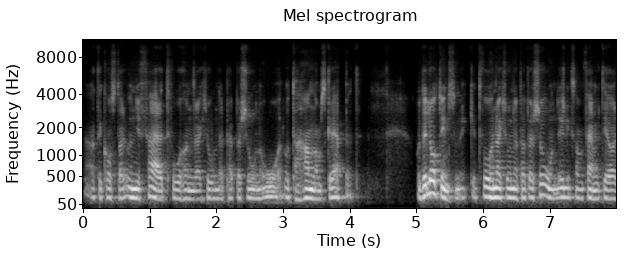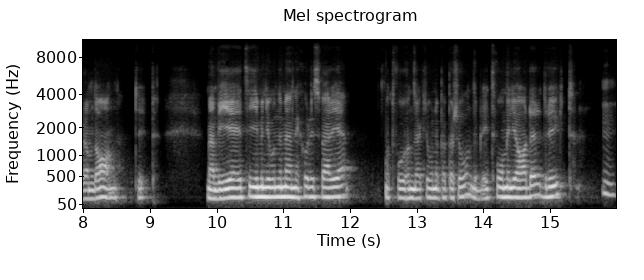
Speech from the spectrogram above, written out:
att det kostar ungefär 200 kronor per person och år att ta hand om skräpet. Och det låter inte så mycket. 200 kronor per person, det är liksom 50 öre om dagen typ. Men vi är 10 miljoner människor i Sverige och 200 kronor per person, det blir 2 miljarder drygt. Mm.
